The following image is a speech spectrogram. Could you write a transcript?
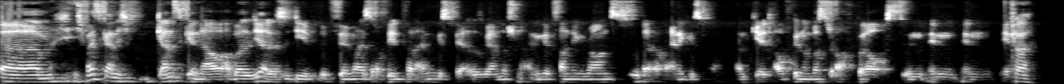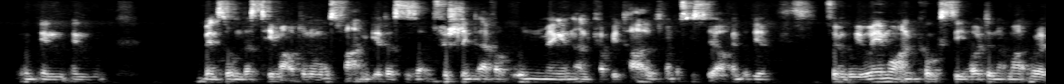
Ähm, ich weiß gar nicht ganz genau, aber ja, das, die Firma ist auf jeden Fall einiges wert. Also wir haben da schon einige Funding Rounds oder auch einiges an Geld aufgenommen, was du auch brauchst in, in, in, in, in, in wenn es so um das Thema autonomes Fahren geht. Das ist, verschlingt einfach Unmengen an Kapital. Ich meine, das ist ja auch, wenn du dir Firmen wie Waymo anguckst, die heute nochmal, oder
